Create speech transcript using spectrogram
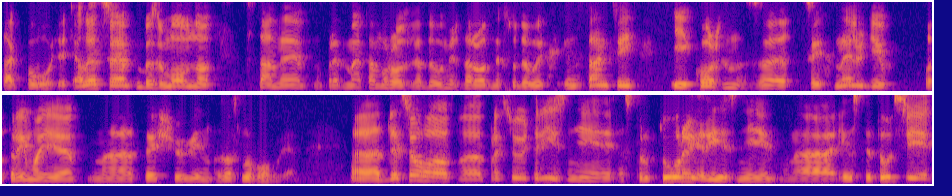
так поводять. Але це безумовно стане предметом розгляду міжнародних судових інстанцій, і кожен з цих нелюдів отримає е, те, що він заслуговує. Е, Для цього е, працюють різні структури, різні е, інституції.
